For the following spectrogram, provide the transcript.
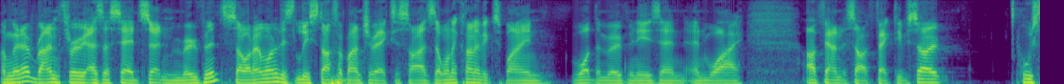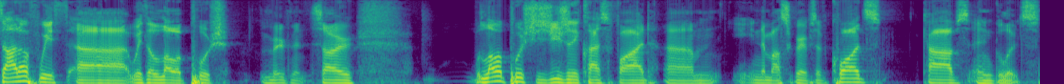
I'm going to run through, as I said, certain movements. So I don't want to just list off a bunch of exercises. I want to kind of explain what the movement is and and why I've found it so effective. So we'll start off with uh, with a lower push movement. So lower push is usually classified um, in the muscle groups of quads, calves, and glutes.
